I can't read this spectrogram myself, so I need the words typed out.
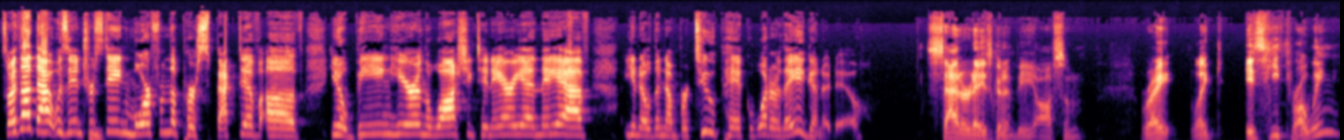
So I thought that was mm. interesting, mm-hmm. more from the perspective of you know being here in the Washington area, and they have you know the number two pick, what are they going to do? Saturday is going to be awesome, right? Like, is he throwing?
